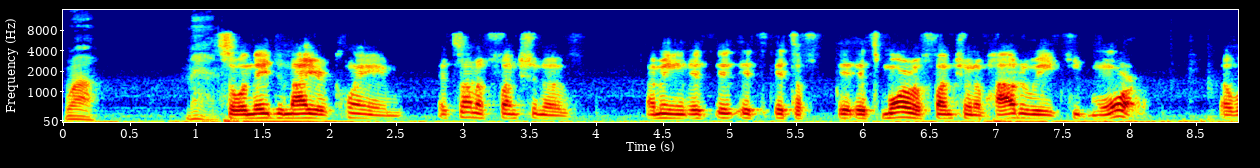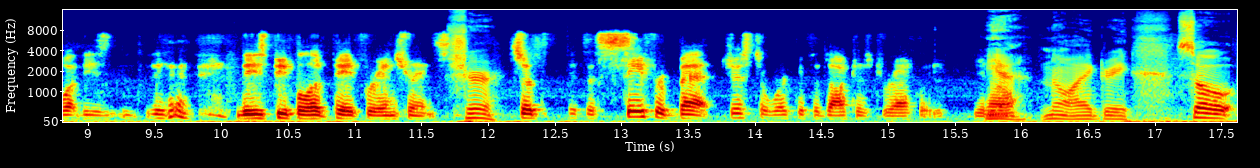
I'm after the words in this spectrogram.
Wow, man. So when they deny your claim, it's not a function of I mean, it, it, it's it's a it's more of a function of how do we keep more of what these these people have paid for insurance. Sure. So it's, it's, a safer bet just to work with the doctors directly. You know? Yeah. No, I agree. So,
